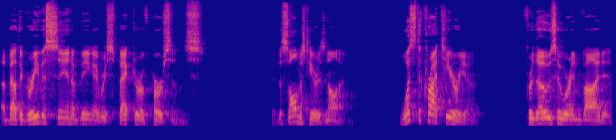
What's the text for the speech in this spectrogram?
about the grievous sin of being a respecter of persons. The psalmist here is not. What's the criteria for those who are invited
